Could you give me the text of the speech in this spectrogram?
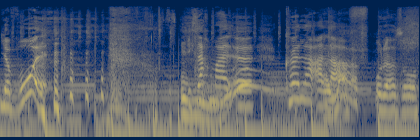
Jawohl. ich sag mal äh, Köller Alaf oder so.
